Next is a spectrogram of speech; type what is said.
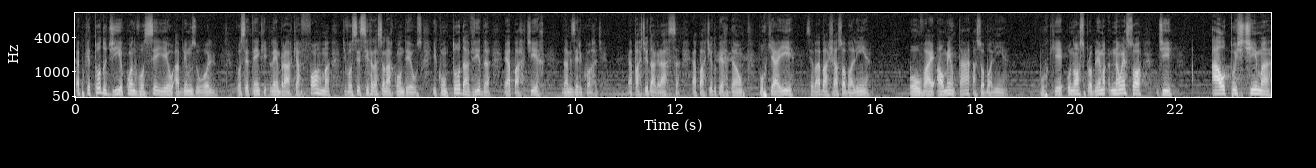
É porque todo dia, quando você e eu abrimos o olho, você tem que lembrar que a forma de você se relacionar com Deus e com toda a vida é a partir da misericórdia, é a partir da graça, é a partir do perdão, porque aí você vai baixar a sua bolinha ou vai aumentar a sua bolinha, porque o nosso problema não é só de autoestima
